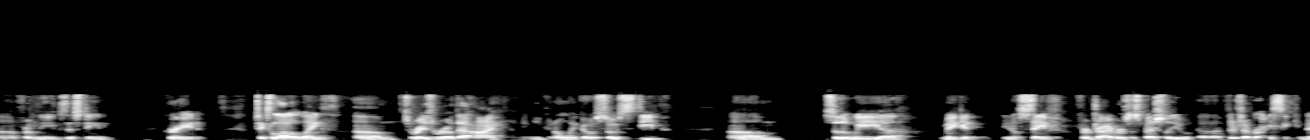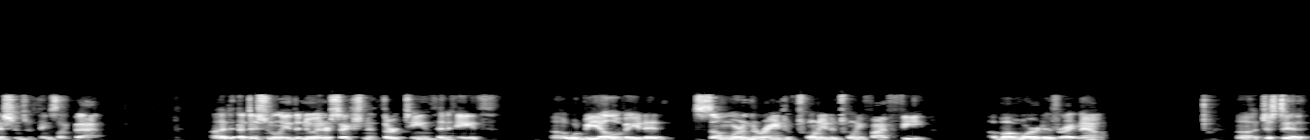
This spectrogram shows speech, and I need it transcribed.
uh, from the existing grade. It takes a lot of length um, to raise a road that high. I mean, you can only go so steep um, so that we uh, make it you know safe for drivers, especially uh, if there's ever icy conditions or things like that. Uh, additionally, the new intersection at 13th and 8th uh, would be elevated somewhere in the range of 20 to 25 feet above where it is right now. just to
